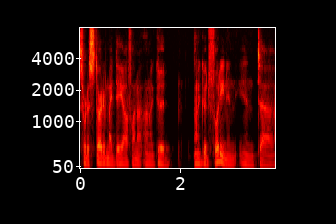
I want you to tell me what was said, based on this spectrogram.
sort of started my day off on a on a good on a good footing and and uh,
